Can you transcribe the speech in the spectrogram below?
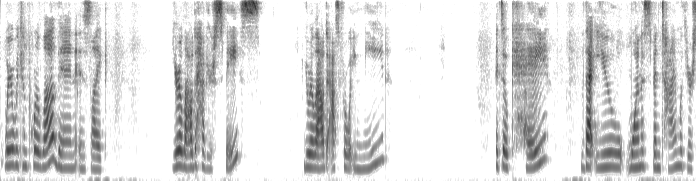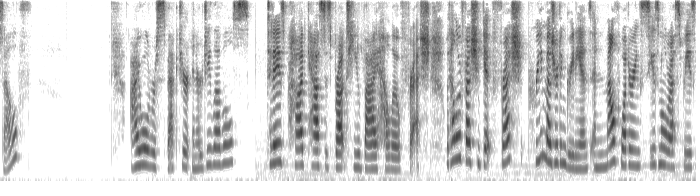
where we can pour love in is like you're allowed to have your space. You're allowed to ask for what you need. It's okay that you want to spend time with yourself. I will respect your energy levels. Today's podcast is brought to you by HelloFresh. With HelloFresh, you get fresh, pre measured ingredients and mouth-watering seasonal recipes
